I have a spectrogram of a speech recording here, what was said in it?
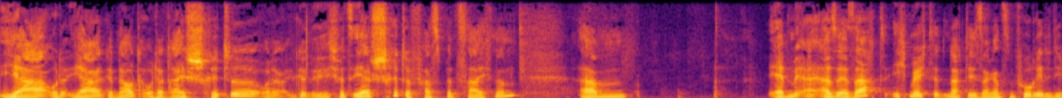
Ja, oder ja, genau, oder drei Schritte, oder ich würde es eher Schritte fast bezeichnen. Ähm, er, also er sagt, ich möchte nach dieser ganzen Vorrede, die,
